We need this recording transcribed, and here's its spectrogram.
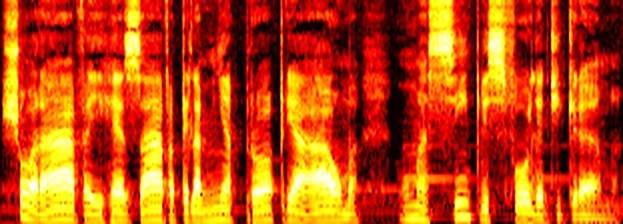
chorava e rezava pela minha própria alma, uma simples folha de grama.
